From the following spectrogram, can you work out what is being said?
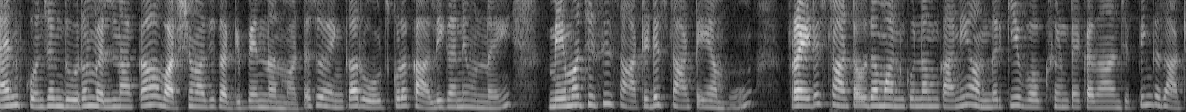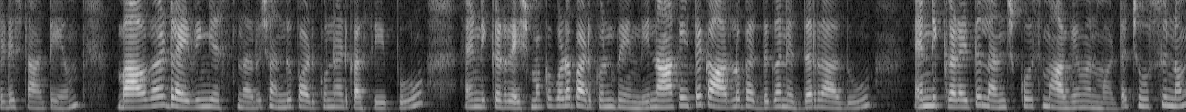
అండ్ కొంచెం దూరం వెళ్ళినాక వర్షం అది తగ్గిపోయిందనమాట సో ఇంకా రోడ్స్ కూడా ఖాళీగానే ఉన్నాయి. మేము వచ్చేసి సాటర్డే స్టార్ట్ అయ్యాము. ఫ్రైడే స్టార్ట్ అవుదాం అనుకున్నాం కానీ అందరికీ వర్క్స్ ఉంటాయి కదా అని చెప్పి ఇంకా సాటర్డే స్టార్ట్ అయ్యాం. బాగా డ్రైవింగ్ చేస్తున్నారు. చందు పడుకున్నాడు కాసేపు. అండ్ ఇక్కడ రేష్మక్క కూడా పడుకుని పోయింది. నాకైతే కారులో పెద్దగా నిద్ర రాదు. అండ్ ఇక్కడైతే లంచ్ కోసం ఆగామన్నమాట. చూస్తున్నాం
